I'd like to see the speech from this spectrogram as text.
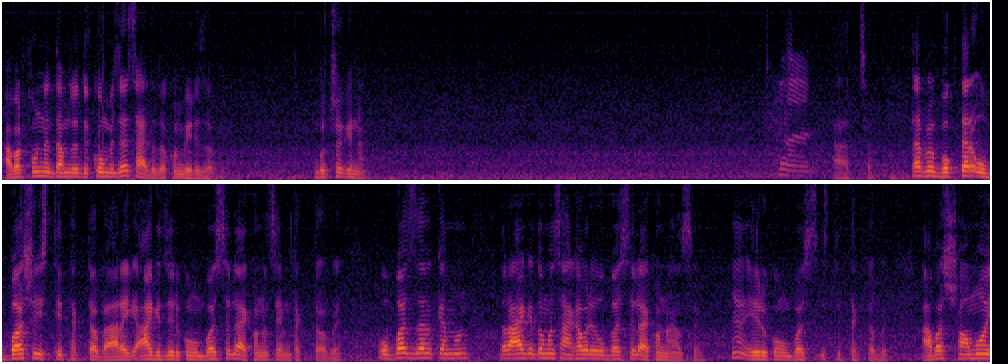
আবার পণ্যের দাম যদি কমে যায় চাহিদা তখন বেড়ে যাবে। বুঝছ কি না হ্যাঁ। আচ্ছা। তারপর বক্তার অভ্যাসও স্থির থাকতে হবে। আর আগে যেরকম অভ্যাস ছিল এখনও সেম থাকতে হবে। অভ্যাস যা কেমন? ধর আগে তোমার চা খাবারের অভ্যাস ছিল এখনও আছে। হ্যাঁ এরকম অভ্যাস স্থির থাকতে হবে। আবার সময়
